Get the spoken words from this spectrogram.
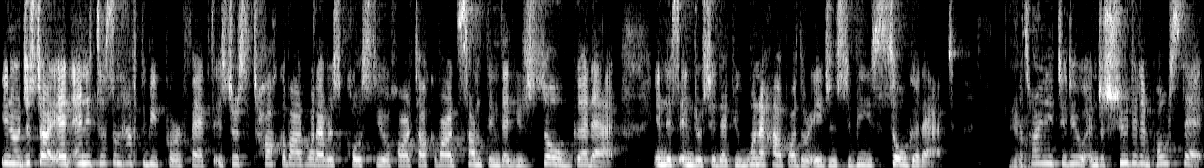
You know, just start, and, and it doesn't have to be perfect. It's just talk about whatever's close to your heart, talk about something that you're so good at in this industry that you want to help other agents to be so good at. Yeah. That's what I need to do. And just shoot it and post it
